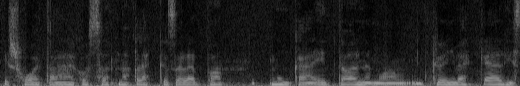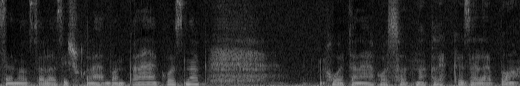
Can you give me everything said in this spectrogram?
És hol találkozhatnak legközelebb a munkáiddal, nem a könyvekkel, hiszen azzal az iskolában találkoznak. Hol találkozhatnak legközelebb a,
